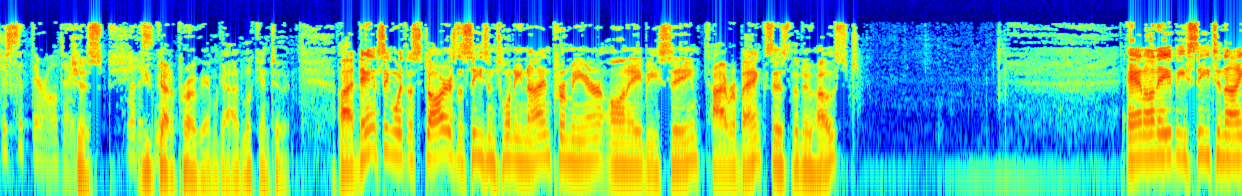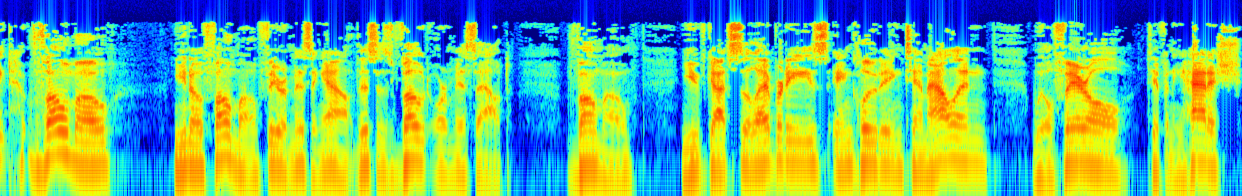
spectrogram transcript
Just sit there all day. just you've know. got a program guide. Look into it. Uh, Dancing with the Stars, the season 29 premiere on ABC. Tyra Banks is the new host. And on ABC tonight, VOMO. You know FOMO, fear of missing out. This is vote or miss out. VOMO. You've got celebrities including Tim Allen, Will Ferrell, Tiffany Haddish,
